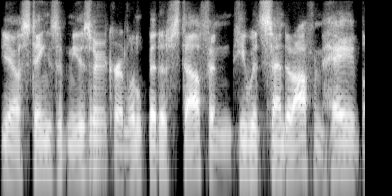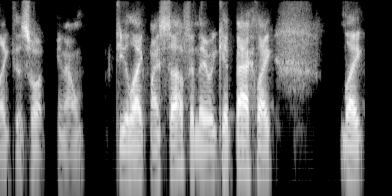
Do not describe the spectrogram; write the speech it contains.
you know stings of music or a little bit of stuff and he would send it off and hey like this what you know do you like my stuff and they would get back like like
